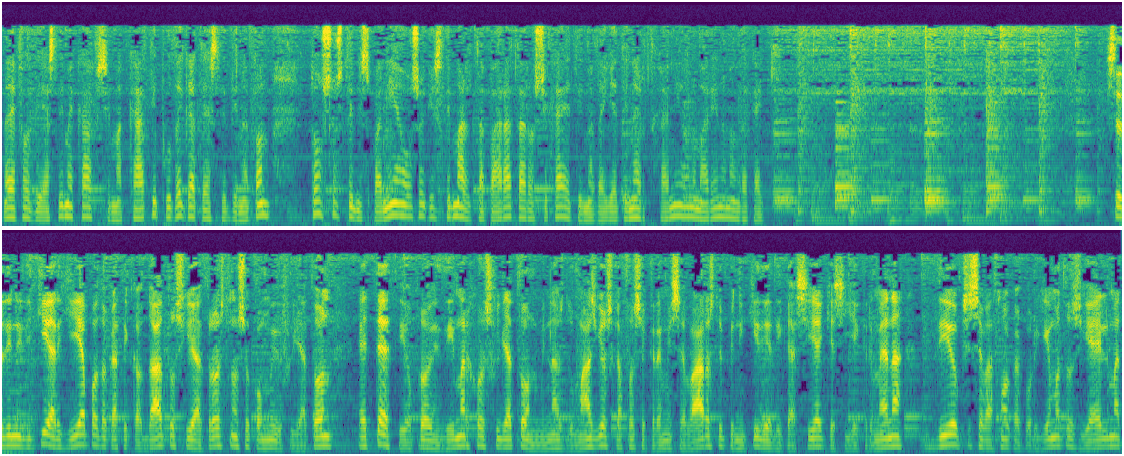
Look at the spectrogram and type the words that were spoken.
να εφοδιαστεί με καύσιμα, κάτι που δεν κατέστη δυνατόν τόσο στην Ισπανία όσο και στη Μάλτα παρά τα ρωσικά αιτήματα για την ΕΡΤ Χανίων Μαρίνα Μανδακάκη. Σε δυνητική αργία από το καθηκοντά τους ιατρό του νοσοκομείου Φιλιατών ετέθη ο πρώην δήμαρχος Φιλιατών Μινάς Ντουμάζιος, καθώς εκκρεμεί σε βάρος του ποινική διαδικασία και συγκεκριμένα δίωξη σε βαθμό κακουργήματος για έλλειμμα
